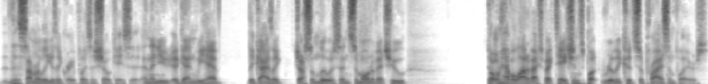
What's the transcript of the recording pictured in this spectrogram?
the summer league is a great place to showcase it. And then you again, we have the guys like Justin Lewis and Simonovic who don't have a lot of expectations, but really could surprise some players.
